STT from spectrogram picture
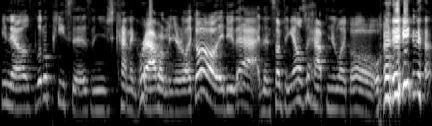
you know, little pieces, and you just kind of grab them, and you're like, oh, they do that, and then something else will happen. You're like, oh, you know?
